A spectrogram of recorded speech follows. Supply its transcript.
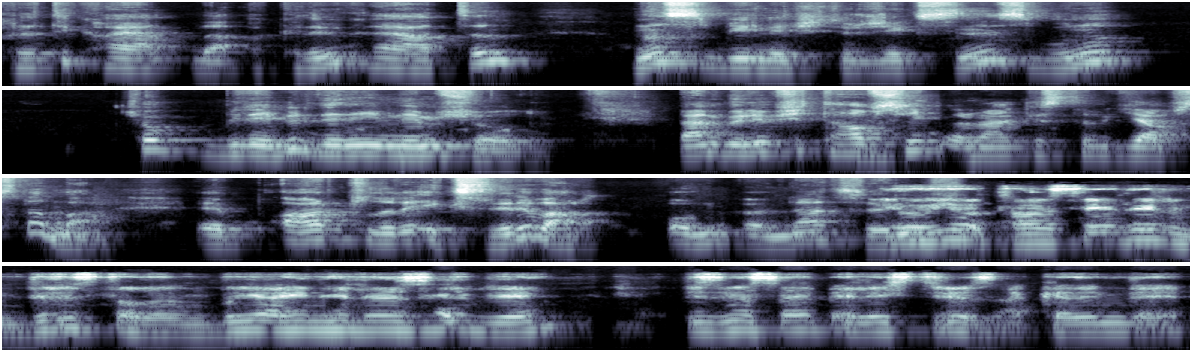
pratik hayatla akademik hayatın nasıl birleştireceksiniz bunu çok birebir deneyimlemiş oldum. Ben böyle bir şey tavsiye etmiyorum. Herkes tabii ki yapsın ama e, artıları eksileri var. Onu önden söyleyeyim. Yok yok tavsiye edelim. Dürüst olalım. Bu yayın ile özgür bir. Biz mesela hep eleştiriyoruz. Akademide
